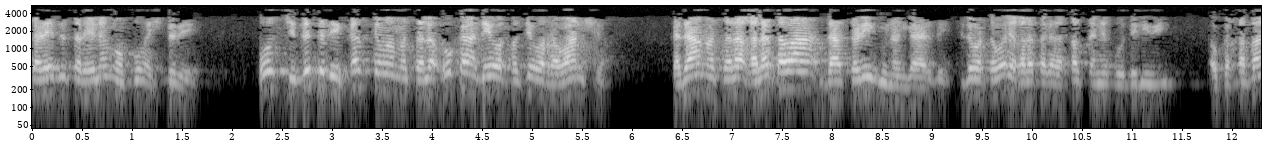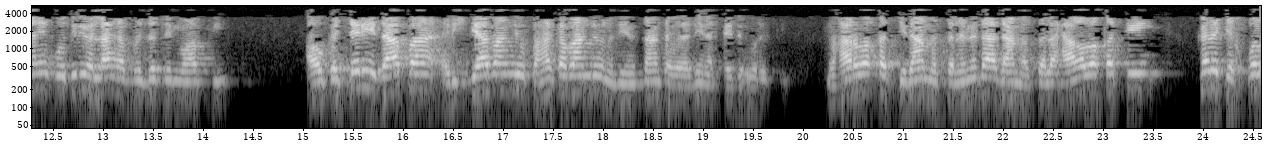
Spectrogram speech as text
سره د سره علم او پوهشته دی اوس چې د دې کس کومه مسله وکړه دی ورپسې ور روان شو کدا مسله غلطه وا دا سړی ګناګار دی چې ورته ولې غلطه کړه خپل نه کو دی وی او که خطا نه کو دی الله رب عزت معاف کی او کچری دا په رښتیا باندې او په حق باندې نو د انسان ته ولدین فائدې ورسی نو هر وخت چې دا مسله نه دا دا مسله هغه وخت کې کله چې خپل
